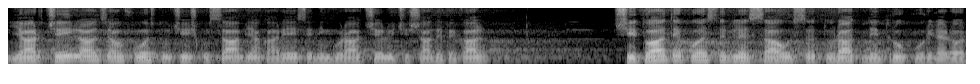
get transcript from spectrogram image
iar ceilalți au fost uciși cu sabia care iese din gura celui ce șade pe cal, și toate păsările s-au săturat din trupurile lor,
